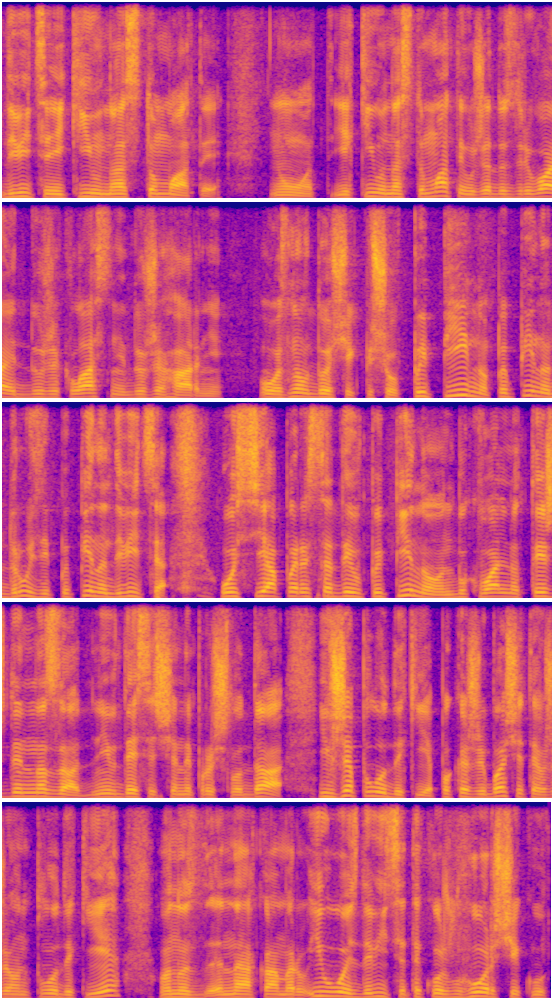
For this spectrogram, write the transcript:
Дивіться, які у нас томати. От, які у нас томати вже дозрівають дуже класні, дуже гарні. О, знов дощик пішов. Пепіно, пепіно, друзі, пепіно, дивіться. Ось я пересадив пепіно он буквально тиждень назад, днів 10 ще не пройшло. Да. І вже плодик є. Покажи, бачите, вже он плодик є, воно на камеру. І ось дивіться, також в горщику,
